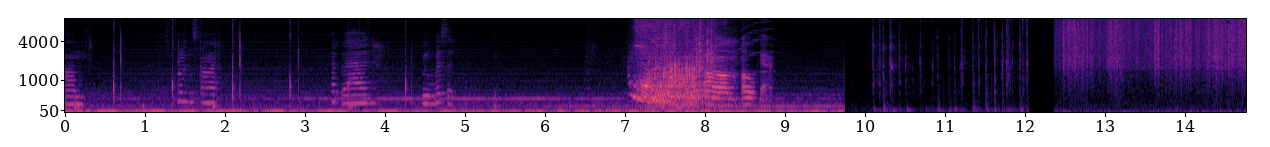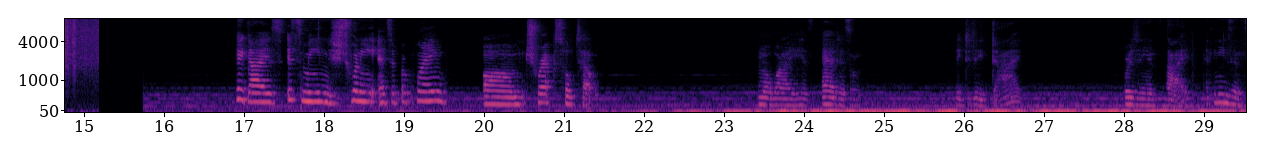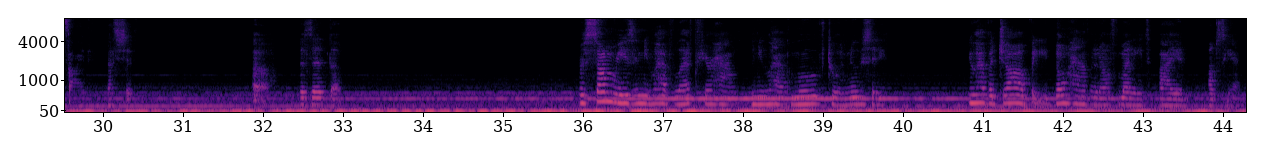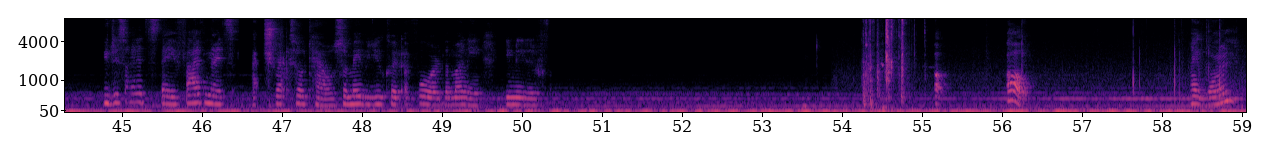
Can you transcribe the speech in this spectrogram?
Um, almost not that bad. I mean, what's it? Um, okay. Hey guys, it's me, Nejah20, and we're playing um Shrek's Hotel. I don't know why his head is on. Wait, did he die? Or is he inside? I think he's inside. That's just. Uh, is it the. For some reason, you have left your house and you have moved to a new city. You have a job, but you don't have enough money to buy a house yet. You decided to stay five nights at Shrek's Hotel, so maybe you could afford the money you needed. Oh. Oh. I won?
